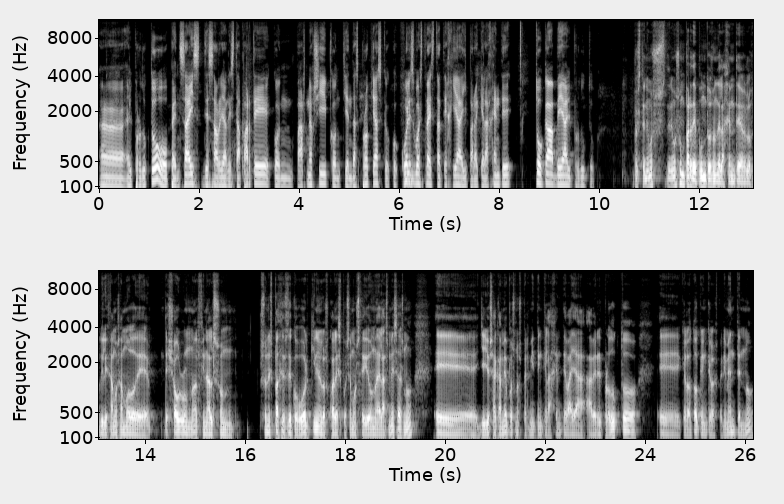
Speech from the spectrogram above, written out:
eh, el producto o pensáis desarrollar esta parte con partnership, con tiendas propias? ¿Cuál es vuestra estrategia ahí para que la gente toca, vea el producto? Pues tenemos, tenemos un par de puntos donde la gente los utilizamos a modo de, showroom, ¿no? Al final son, son espacios de coworking en los cuales pues hemos cedido una de las mesas, ¿no? Eh, y ellos a cambio pues nos permiten que la gente vaya a ver el producto, eh, que lo toquen, que lo experimenten, ¿no?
